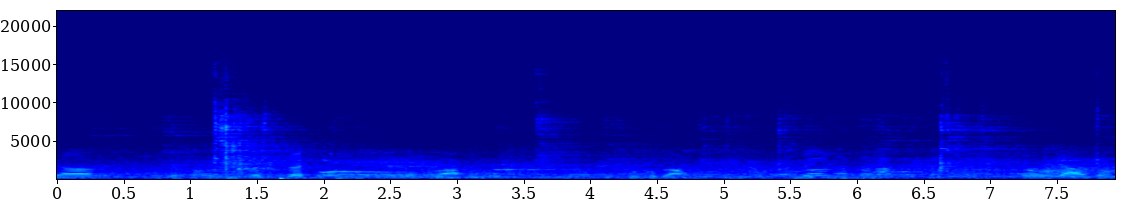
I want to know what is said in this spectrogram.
Yeah, het is zo'n fresh track met water op donkerblauw. Een beetje zo, ja, zo'n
